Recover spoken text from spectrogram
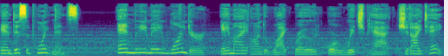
and disappointments. And we may wonder, am I on the right road or which path should I take?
